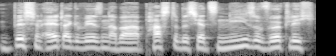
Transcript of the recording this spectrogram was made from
ein bisschen älter gewesen, aber passte bis jetzt nie so wirklich.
